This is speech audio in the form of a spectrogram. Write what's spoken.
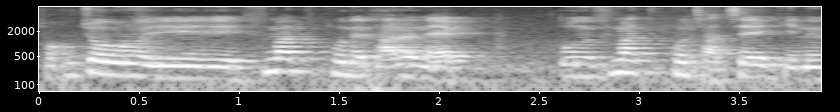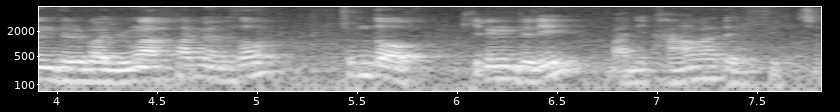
적극적으로 이 스마트폰의 다른 앱 또는 스마트폰 자체의 기능들과 융합하면서 좀 더 기능들이 많이 강화가 될 수 있죠.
